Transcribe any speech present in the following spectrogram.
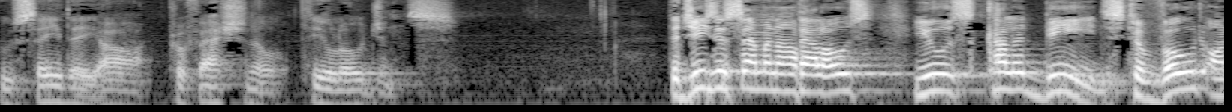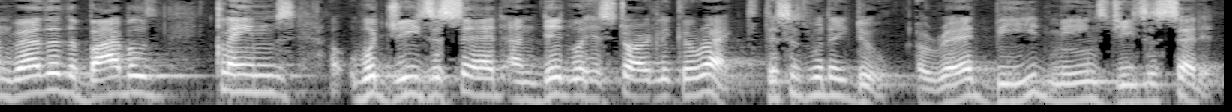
who say they are professional theologians. The Jesus Seminar Fellows use colored beads to vote on whether the Bible claims what Jesus said and did were historically correct. This is what they do. A red bead means Jesus said it.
